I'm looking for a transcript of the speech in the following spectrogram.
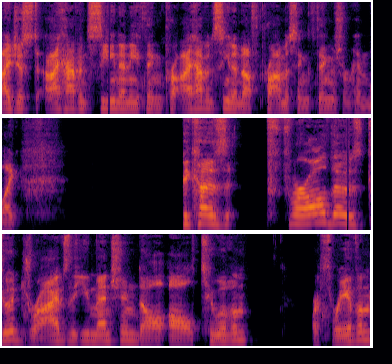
I just I haven't seen anything pro- I haven't seen enough promising things from him. Like because for all those good drives that you mentioned, all, all two of them or three of them,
